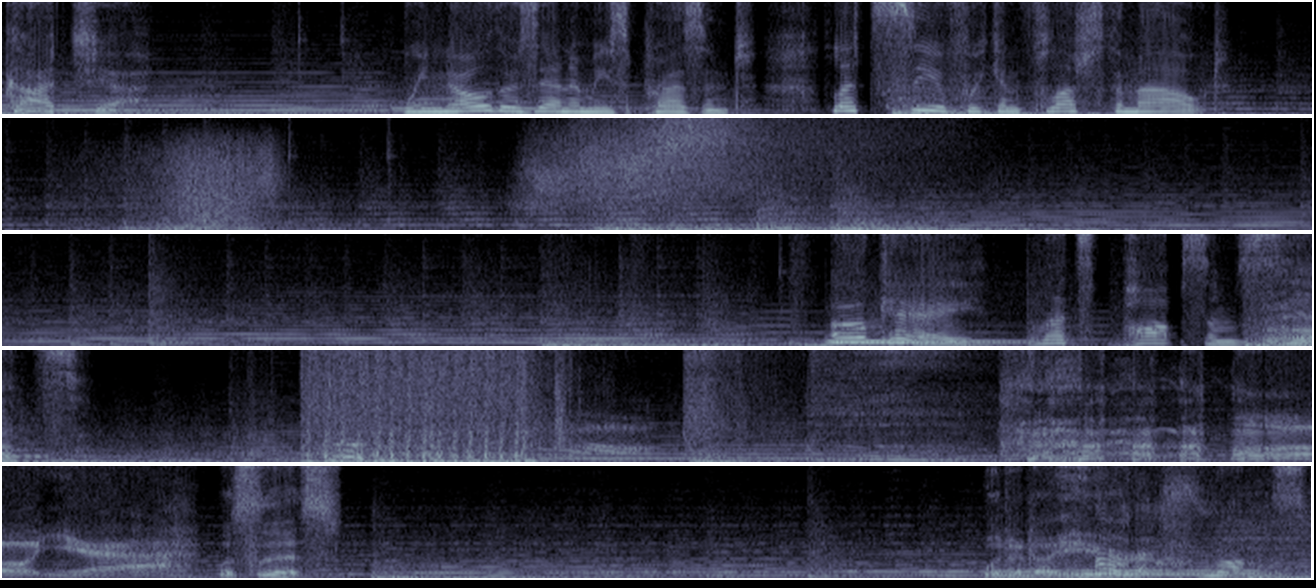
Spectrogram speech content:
Gotcha. We know there's enemies present. Let's see if we can flush them out. Okay, let's pop some uh-huh. zits. Oh, yeah. What's this? What did I hear? Oh, crumbs.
